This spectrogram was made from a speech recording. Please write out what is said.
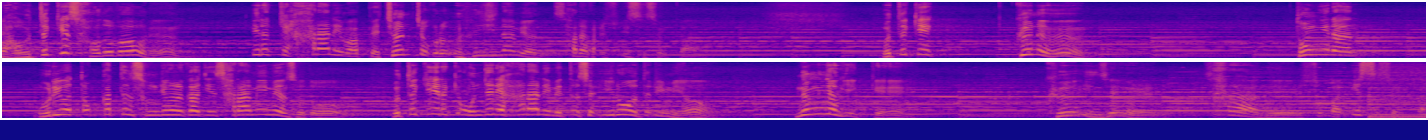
야 어떻게 사도 바울은 이렇게 하나님 앞에 전적으로 헌신하며 살아갈 수 있었을까? 어떻게 그는 동일한 우리와 똑같은 성경을 가진 사람이면서도 어떻게 이렇게 온전히 하나님의 뜻을 이루어 드리며 능력 있게 그 인생을 살아낼 수가 있었을까?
